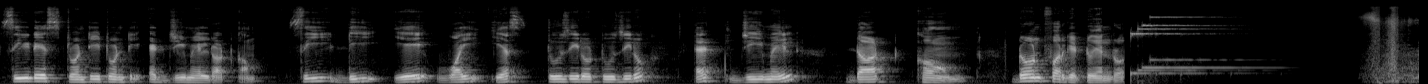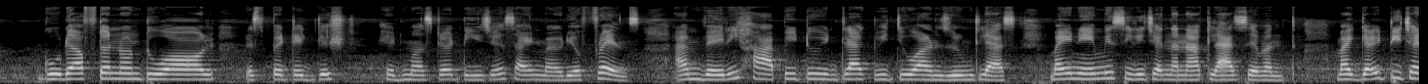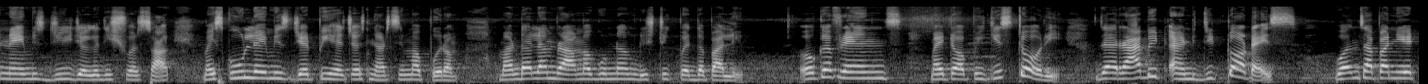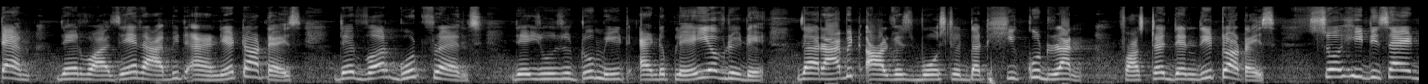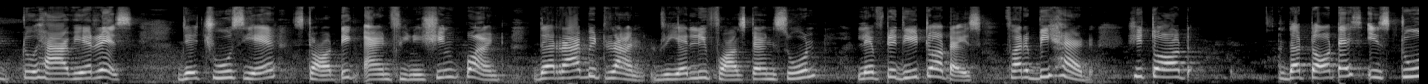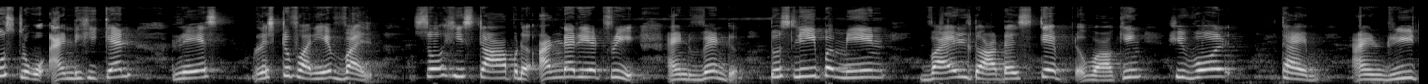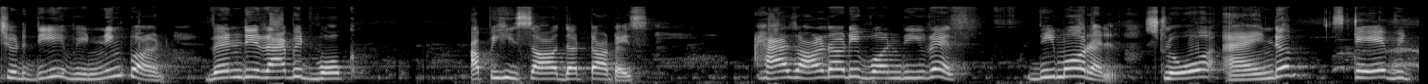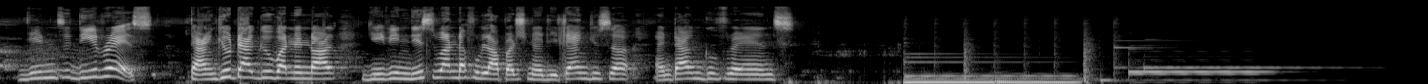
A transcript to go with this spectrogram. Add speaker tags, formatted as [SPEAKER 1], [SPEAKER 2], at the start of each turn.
[SPEAKER 1] cdays2020 at gmail.com cdays2020 at gmail.com don't forget to enroll
[SPEAKER 2] Good afternoon to all respected guests, headmaster, teachers, and my dear friends. I am very happy to interact with you on Zoom class. My name is Siri Chandana, class 7th. My guide teacher name is G. Jagadishwar Sar. My school name is ZPHS Narasimhapuram, Mandalam Ramagundam district Peddapalli. Okay, friends, my topic is story The Rabbit and the Tortoise. Once upon a time, there was a rabbit and a tortoise. They were good friends. They used to meet and play every day. The rabbit always boasted that he could run faster than the tortoise. So he decided to have a race. They chose a starting and finishing point. The rabbit ran really fast and soon left the tortoise far behind. He thought the tortoise is too slow and he can race, rest for a while. So he stopped under a tree and went to sleep. Meanwhile, tortoise kept walking his whole time and reached the winning point. When the rabbit woke up, he saw the tortoise has already won the race. The moral slow and stay with, wins the race. Thank you, thank you, one and all, giving this wonderful opportunity. Thank you, sir, and thank you, friends.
